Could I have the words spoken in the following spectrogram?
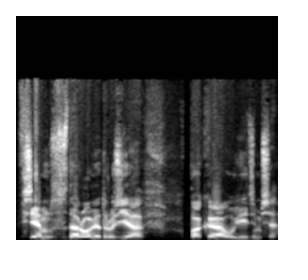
Всем здоровья, друзья. Пока, увидимся.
